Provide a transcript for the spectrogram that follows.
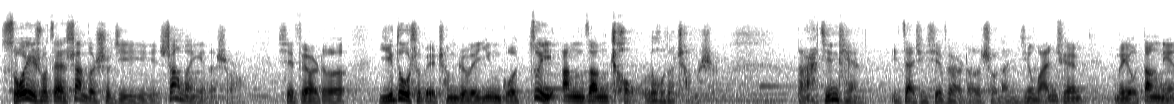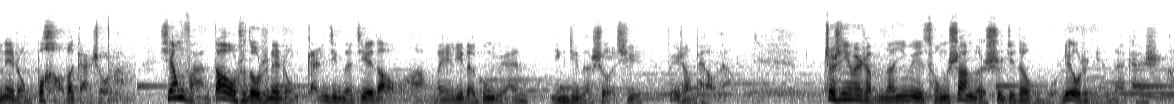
所以说，在上个世纪上半叶的时候，谢菲尔德一度是被称之为英国最肮脏丑陋的城市。当然，今天。你再去谢菲尔德的时候呢，已经完全没有当年那种不好的感受了。相反，到处都是那种干净的街道啊，美丽的公园，宁静的社区，非常漂亮。这是因为什么呢？因为从上个世纪的五六十年代开始啊，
